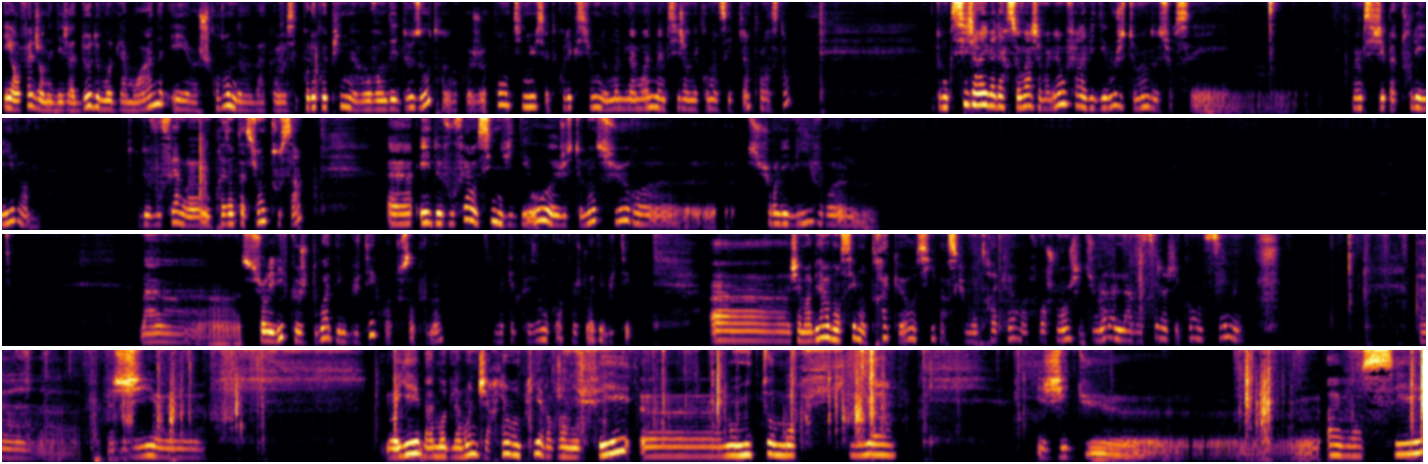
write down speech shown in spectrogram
Et en fait, j'en ai déjà deux de mots de la moine et euh, je suis contente bah, que cette copine en vendait deux autres. Donc, je continue cette collection de mots de la moine, même si j'en ai commencé qu'un pour l'instant. Donc, si j'arrive à les recevoir, j'aimerais bien vous faire la vidéo justement de, sur ces, même si j'ai pas tous les livres, de vous faire euh, une présentation de tout ça. Euh, et de vous faire aussi une vidéo euh, justement sur, les livres ben, sur les livres que je dois débuter, quoi, tout simplement. Il y en a quelques-uns encore que je dois débuter. Euh, j'aimerais bien avancer mon tracker aussi parce que mon tracker, franchement, j'ai du mal à l'avancer. Là, j'ai commencé, mais euh, j'ai. Euh, vous voyez, bah, mode la moine, j'ai rien rempli alors que j'en ai fait. mon mythomorphia, j'ai dû avancer.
